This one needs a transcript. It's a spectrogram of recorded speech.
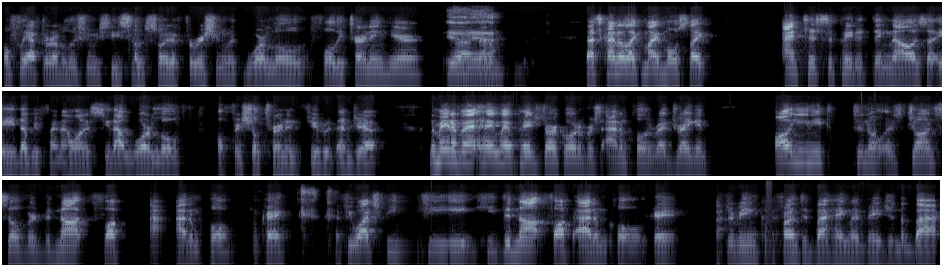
Hopefully, after Revolution, we see some sort of fruition with Wardlow fully turning here. Yeah, yeah. kind of- that's kind of like my most like anticipated thing now as an AEW fan. I want to see that Wardlow official turn and feud with MJF. The main event: Hangman Page, Dark Order versus Adam Cole and Red Dragon. All you need to know is John Silver did not fuck Adam Cole. Okay, if you watch BTE, he did not fuck Adam Cole. Okay, after being confronted by Hangman Page in the back,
